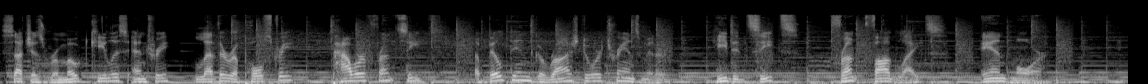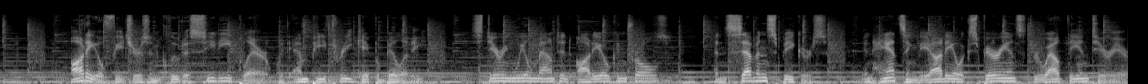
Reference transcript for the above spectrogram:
such as remote keyless entry, leather upholstery, power front seats, a built-in garage door transmitter, heated seats, front fog lights, and more. Audio features include a CD player with MP3 capability, steering wheel mounted audio controls, and seven speakers, enhancing the audio experience throughout the interior.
